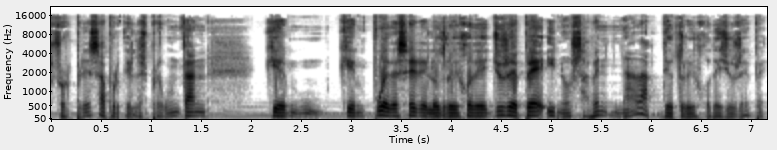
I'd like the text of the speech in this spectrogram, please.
sorpresa porque les preguntan quién, quién puede ser el otro hijo de Giuseppe y no saben nada de otro hijo de Giuseppe.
